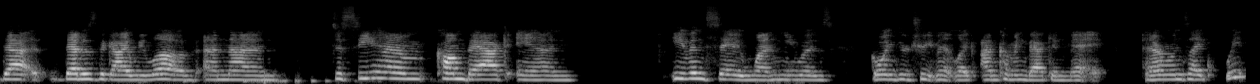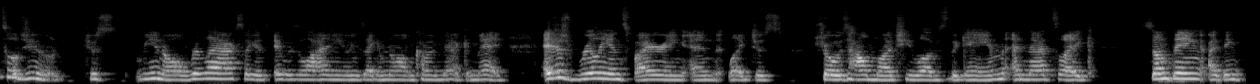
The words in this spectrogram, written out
that that is the guy we love and then to see him come back and even say when he was going through treatment like i'm coming back in may. And everyone's like wait till june. Just you know relax. Like it, it was a lot of you. He's like no i'm coming back in may. It's just really inspiring and like just shows how much he loves the game. And that's like something i think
